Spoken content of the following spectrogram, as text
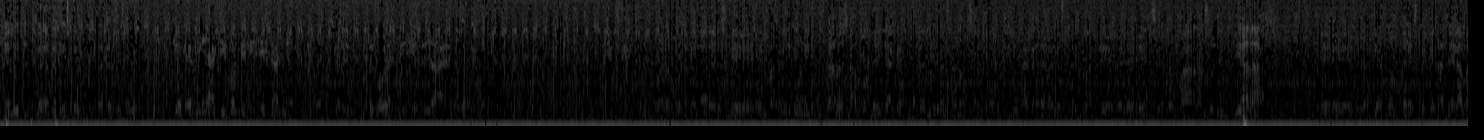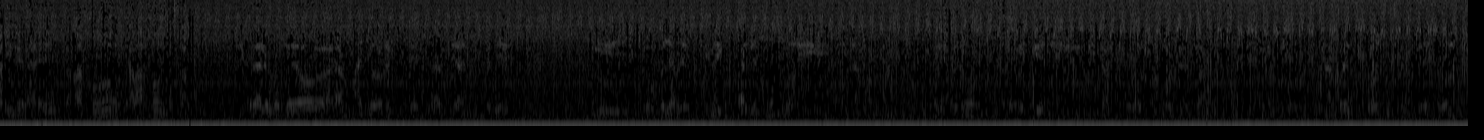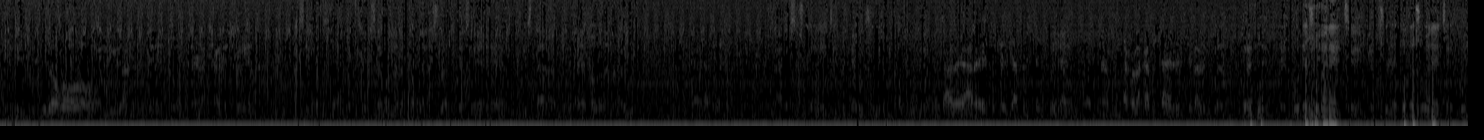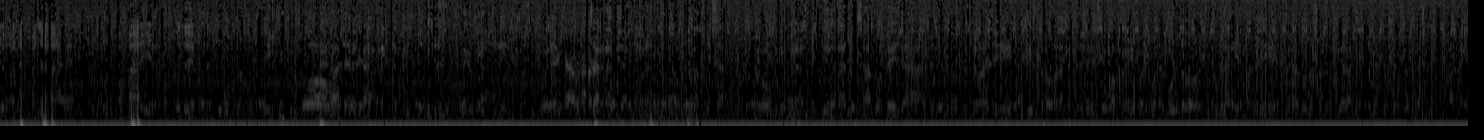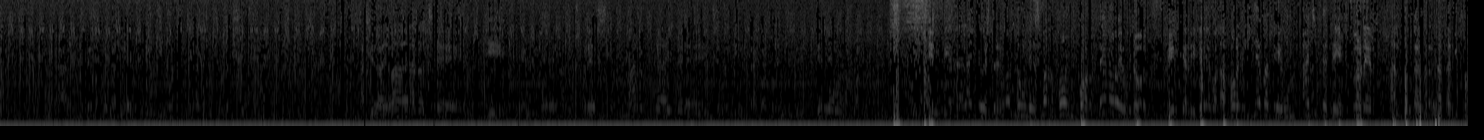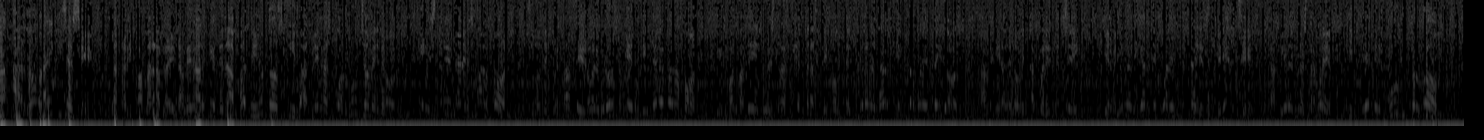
¿Qué dices? ¿Qué edad te fuiste? ¿Qué edad te fuiste? yo me vine aquí con 16 años, 27 ya, ¿eh? Bueno, pues la verdad es que en Madrid municipal esa botella que está esta la de de se va a las. Eh, y aquí entonces queda tela marinera, ¿eh? Trabajo, trabajo y más trabajo. Se queda el europeo ahora Muchas gracias. Que los visto? La por mundo. Y tengo en Madrid esperando para. Para el de la. Ha sido la llamada de la noche. euros y más megas por mucho menos. Estrena smartphone, solo te cuesta 0 euros en dinero Vodafone. Infórmate en nuestras tiendas de Concepción Arenal 142, Avenida de 9046 y Avenida Ligante 43, de Elche. También en nuestra web, itl.com.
